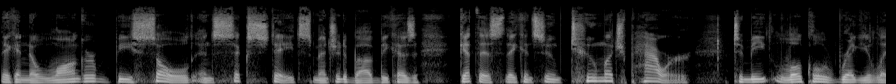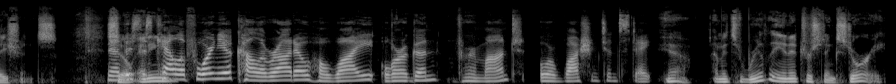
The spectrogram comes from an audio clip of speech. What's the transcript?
They can no longer be sold in six states mentioned above because, get this, they consume too much power to meet local regulations. Now, So this is California, Colorado, Hawaii, Oregon, Vermont, or Washington State. Yeah. I mean, it's really an interesting story.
